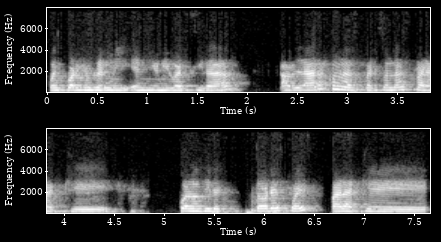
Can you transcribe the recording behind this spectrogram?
pues por ejemplo en mi, en mi universidad, hablar con las personas para que, con los directores, pues, para que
